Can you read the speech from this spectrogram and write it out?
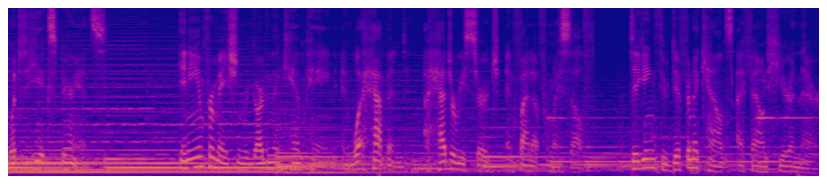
What did he experience? Any information regarding the campaign and what happened, I had to research and find out for myself. Digging through different accounts I found here and there.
